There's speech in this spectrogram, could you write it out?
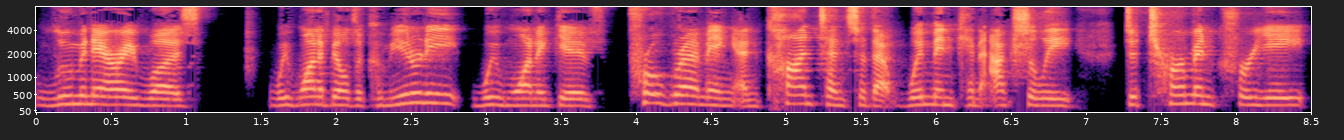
Luminary was we want to build a community. We want to give programming and content so that women can actually determine, create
